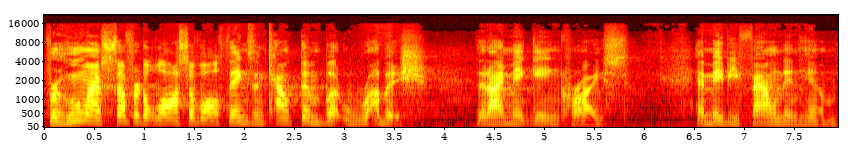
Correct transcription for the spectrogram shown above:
for whom I've suffered a loss of all things and count them but rubbish, that I may gain Christ and may be found in him,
